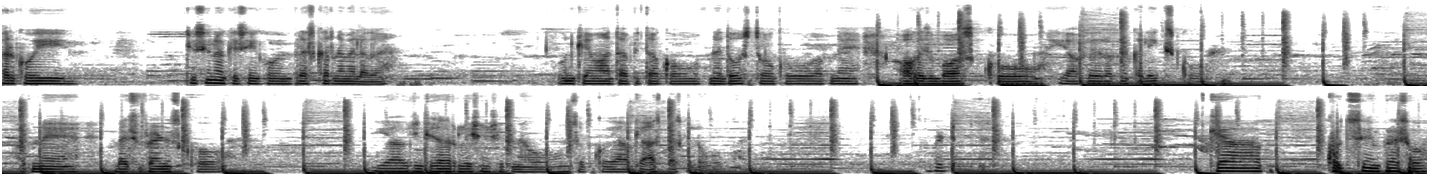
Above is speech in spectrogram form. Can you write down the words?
हर कोई किसी ना किसी को इम्प्रेस करने में लगा है। उनके माता पिता को, अपने दोस्तों को, अपने ऑफ़िस बॉस को, या फिर अपने कलीग्स को, अपने बेस्ट फ्रेंड्स को, या जिनके साथ रिलेशनशिप में हो, उन सबको, या आपके आसपास के लोगों को। बट क्या आप खुद से इम्प्रेस हो?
